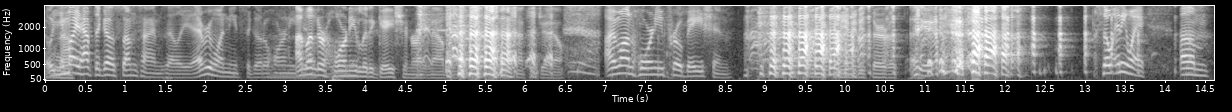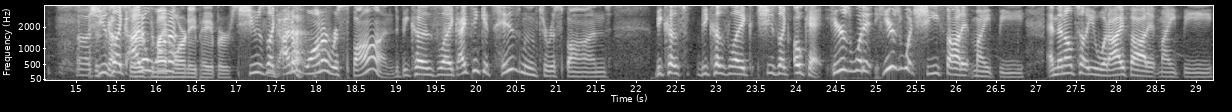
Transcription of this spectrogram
"Oh, you might have to go sometimes, Elliott. Everyone needs to go to horny." I'm under for a little horny litigation right now. But I'm sent to jail. I'm on horny probation. community service. So anyway, Uh, just like, I don't wanna- horny papers. she was like, I don't want to respond because like I think it's his move to respond because because like she's like, okay, here's what it here's what she thought it might be, and then I'll tell you what I thought it might be,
